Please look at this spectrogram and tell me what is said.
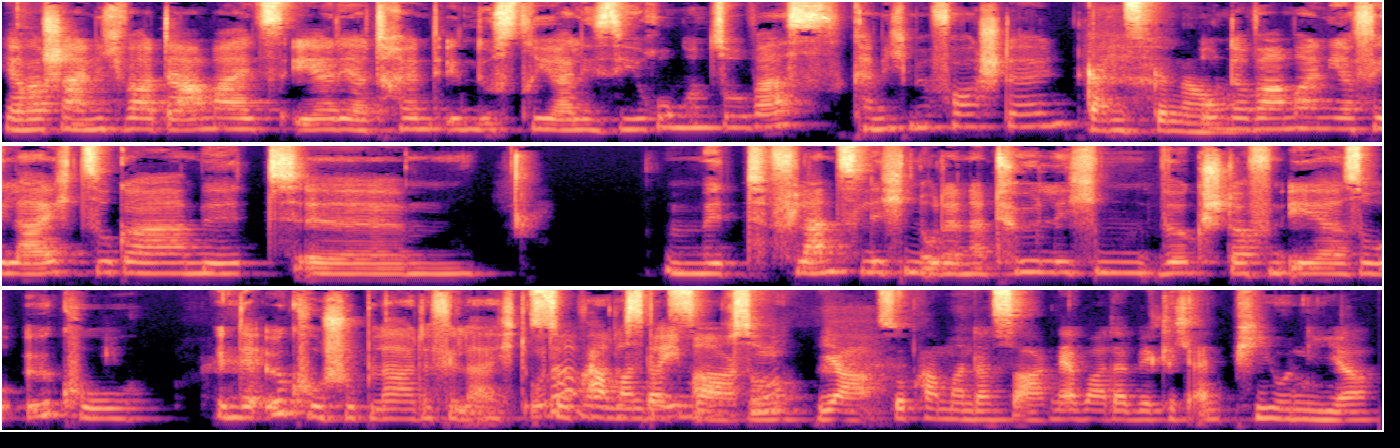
Ja, wahrscheinlich war damals eher der Trend Industrialisierung und sowas, kann ich mir vorstellen. Ganz genau. Und da war man ja vielleicht sogar mit ähm, mit pflanzlichen oder natürlichen Wirkstoffen eher so öko in der Ökoschublade vielleicht, oder? So kann man das sagen. So? Ja, so kann man das sagen. Er war da wirklich ein Pionier.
